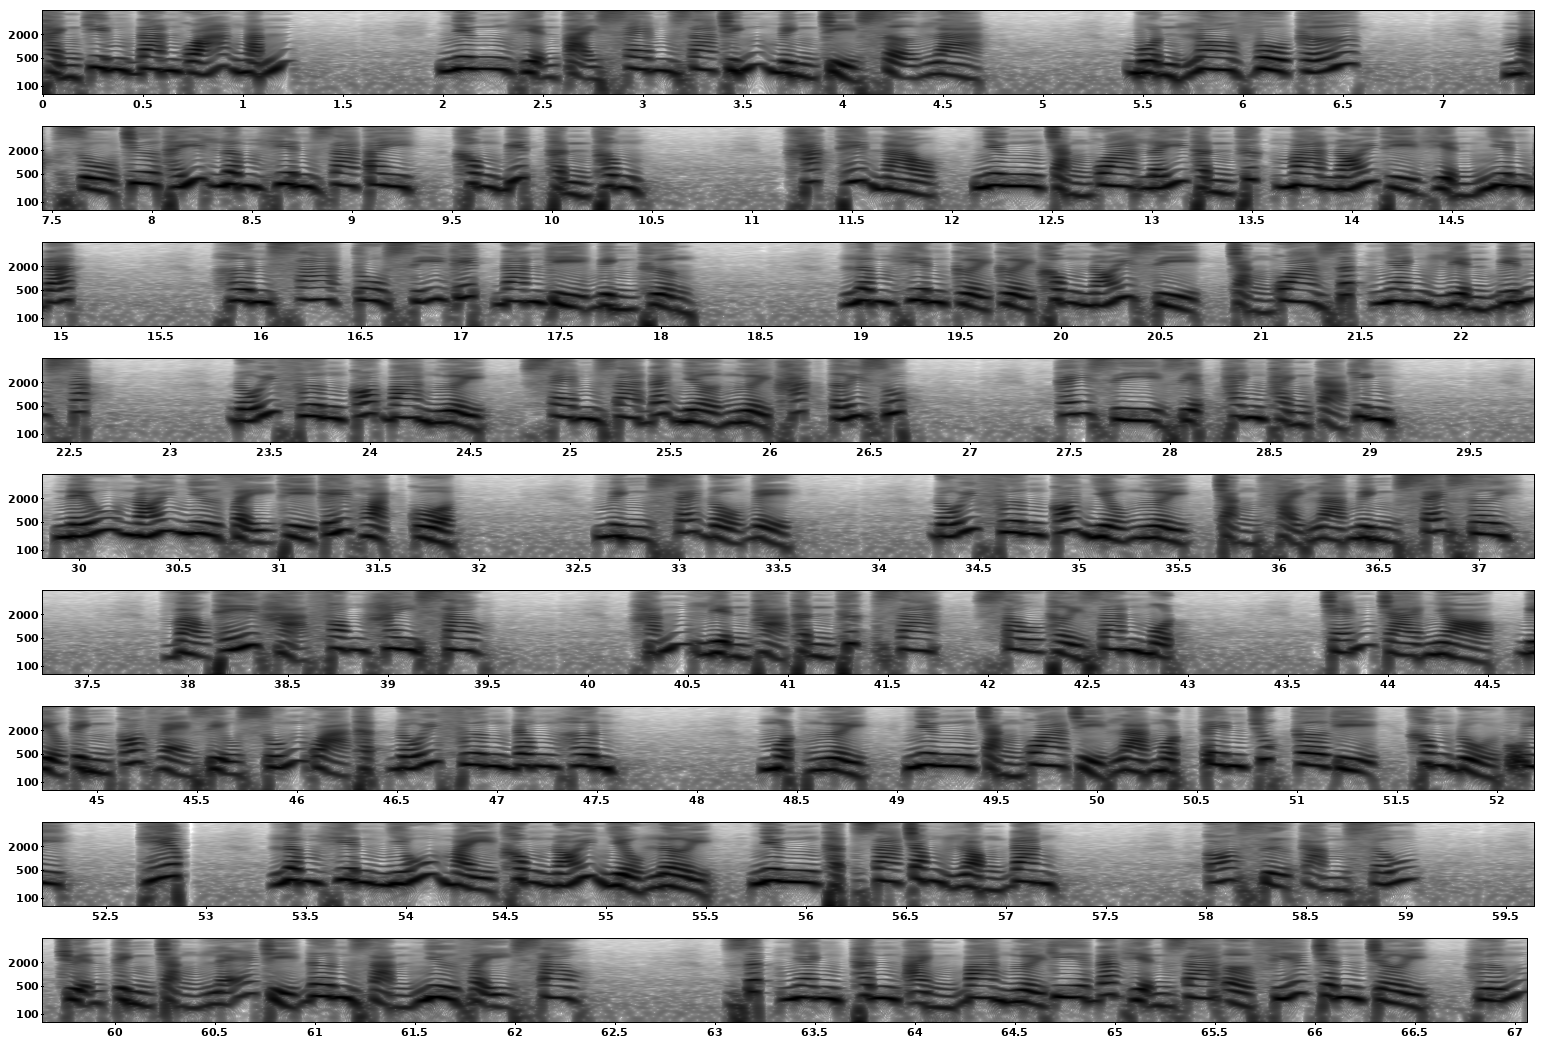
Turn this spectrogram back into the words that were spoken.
Thành kim đan quá ngắn. Nhưng hiện tại xem ra chính mình chỉ sợ là buồn lo vô cớ. Mặc dù chưa thấy Lâm Hiên ra tay, không biết thần thông. Khác thế nào, nhưng chẳng qua lấy thần thức ma nói thì hiển nhiên đã hơn xa tu sĩ kết đan kỳ bình thường. Lâm Hiên cười cười không nói gì, chẳng qua rất nhanh liền biến sắc. Đối phương có ba người, xem ra đã nhờ người khác tới giúp. Cái gì Diệp Thanh thành cả kinh. Nếu nói như vậy thì kế hoạch của mình sẽ đổ bể. Đối phương có nhiều người, chẳng phải là mình sẽ rơi. Vào thế hạ phong hay sao? Hắn liền thả thần thức ra, sau thời gian một. Chén trà nhỏ, biểu tình có vẻ dịu xuống quả thật đối phương đông hơn. Một người, nhưng chẳng qua chỉ là một tên trúc cơ kỳ, không đủ uy hiếp. Lâm Hiên nhíu mày không nói nhiều lời, nhưng thật ra trong lòng đang có sự cảm xấu. Chuyện tình chẳng lẽ chỉ đơn giản như vậy sao? Rất nhanh thân ảnh ba người kia đã hiện ra ở phía chân trời, hướng.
